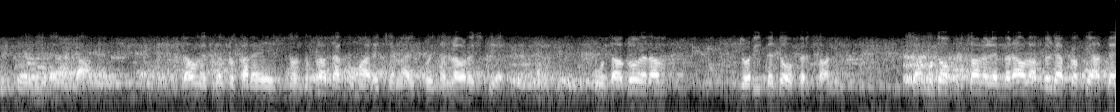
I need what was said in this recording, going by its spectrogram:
lucrările tale? Îți dau un exemplu care s-a întâmplat acum recent la expoziția de la Orăștie. Un tablou era dorit de două persoane. Și amul două persoanele erau la fel de apropiate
